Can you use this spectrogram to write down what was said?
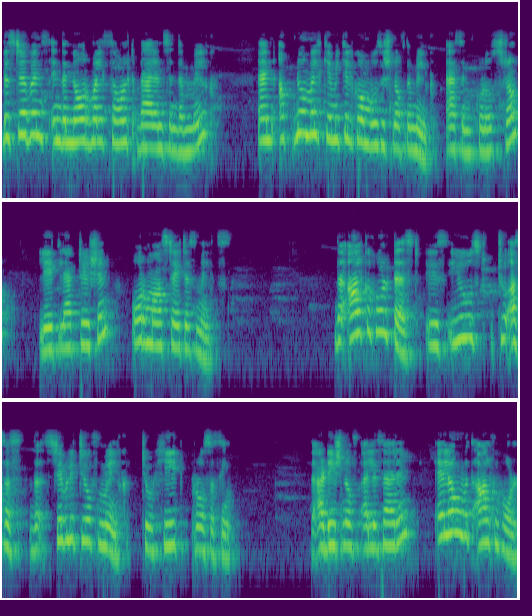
disturbance in the normal salt balance in the milk, and abnormal chemical composition of the milk as in colostrum, late lactation or mastitis milks. The alcohol test is used to assess the stability of milk to heat processing. The addition of alizarin along with alcohol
